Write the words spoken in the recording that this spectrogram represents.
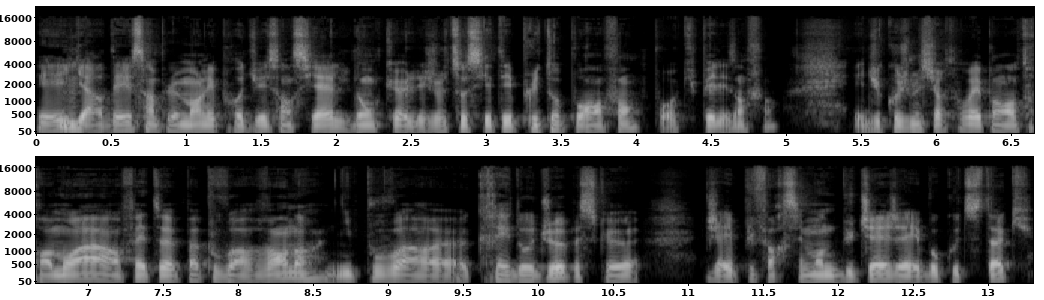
et hmm. gardaient simplement les produits essentiels, donc euh, les jeux de société plutôt pour enfants, pour occuper les enfants. Et du coup, je me suis retrouvé pendant trois mois en fait pas pouvoir vendre ni pouvoir créer d'autres jeux parce que j'avais plus forcément de budget, j'avais beaucoup de stock.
